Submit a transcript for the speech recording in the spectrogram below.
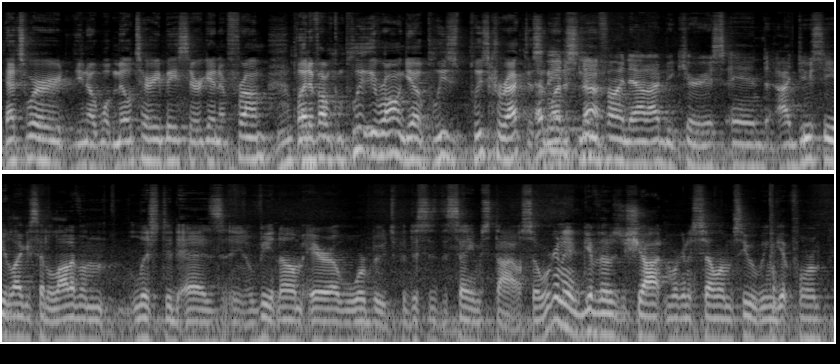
that's where you know what military base they're getting it from. But if I'm completely wrong, yo, please please correct us That'd and let us interesting to find out. I'd be curious, and I do see, like I said, a lot of them listed as you know Vietnam era war boots, but this is the same style. So we're gonna give those a shot, and we're gonna sell them, see what we can get for them,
